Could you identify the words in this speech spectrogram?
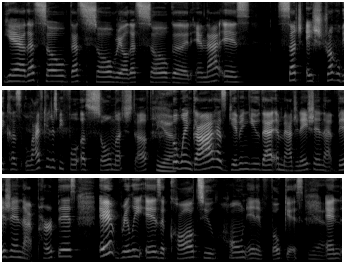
Yeah, that's so that's so real. That's so good. And that is such a struggle because life can just be full of so much stuff. Yeah. But when God has given you that imagination, that vision, that purpose, it really is a call to hone in and focus. Yeah. And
